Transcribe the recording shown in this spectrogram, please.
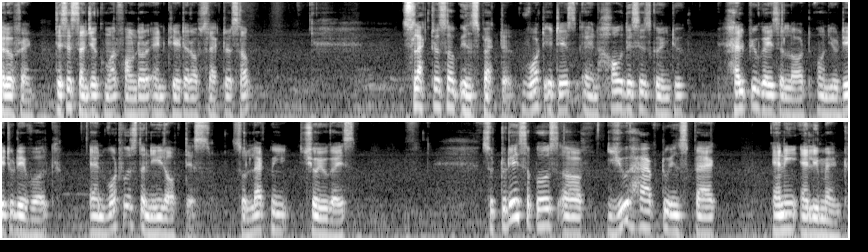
Hello friend, this is Sanjay Kumar, founder and creator of Selectors Hub. Selectors Hub Inspector, what it is and how this is going to help you guys a lot on your day-to-day work and what was the need of this. So let me show you guys. So today suppose uh, you have to inspect any element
